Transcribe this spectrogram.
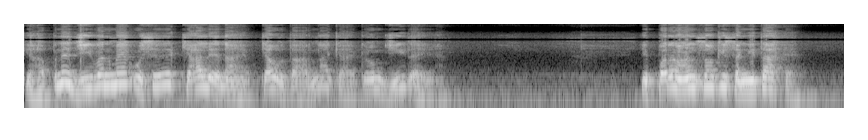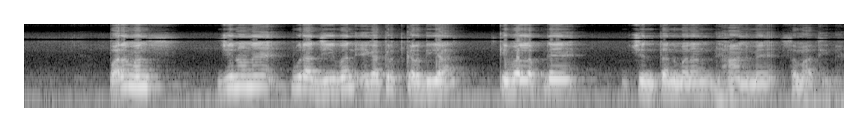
कि अपने जीवन में उसे क्या लेना है, क्या उतारना क्या है, क्यों हम जी रहे हैं। ये परमहंसों की संगीता है। परमहंस जिन्होंने पूरा जीवन एकाकृत कर दिया, केवल अपने चिंतन मनन ध्यान में, समाधि में।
